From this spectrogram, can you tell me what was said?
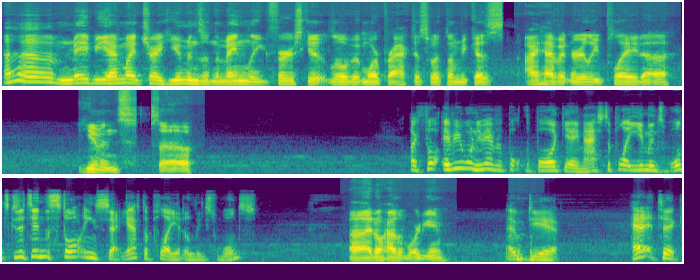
Uh, maybe I might try humans in the main league first, get a little bit more practice with them because I haven't really played uh humans, so. I thought everyone who ever bought the board game has to play humans once because it's in the starting set. You have to play it at least once. Uh, I don't have the board game. Oh dear. Heretic.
